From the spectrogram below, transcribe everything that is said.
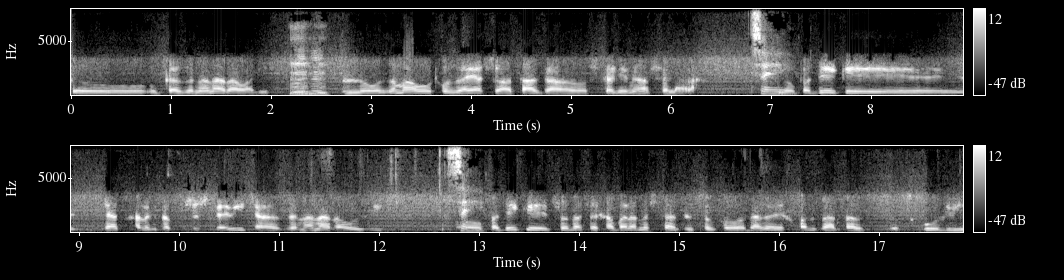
که زنانه راوالي نو زما ووټ خو ضایع شو تا دا ستړي نه اصله صحیح نو په دې کې زیات خلک د کوشش کوي چې زنانه راوځي صحیح په دې کې څه داسې خبره نشته چې څوک دغه خپل ځان ته سکول وی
